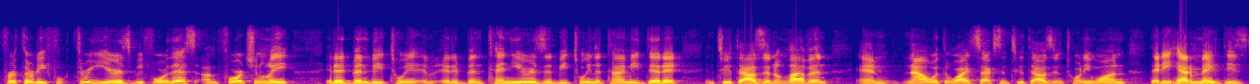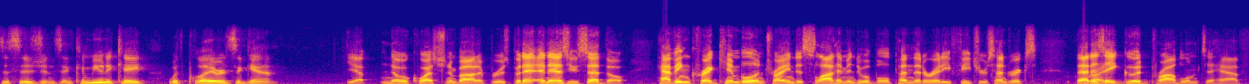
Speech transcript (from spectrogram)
for 33 years before this. Unfortunately, it had been between it had been 10 years in between the time he did it in 2011 and now with the White Sox in 2021 that he had to make these decisions and communicate with players again. Yep, no question about it, Bruce. But and as you said though, having Craig Kimbrel and trying to slot him into a bullpen that already features Hendriks, that right. is a good problem to have.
